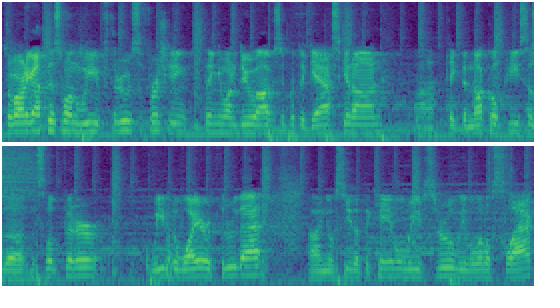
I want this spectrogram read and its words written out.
So I've already got this one weaved through, so first thing you want to do, obviously put the gasket on, uh, take the knuckle piece of the, the slip fitter, weave the wire through that, uh, and you'll see that the cable weaves through, leave a little slack,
